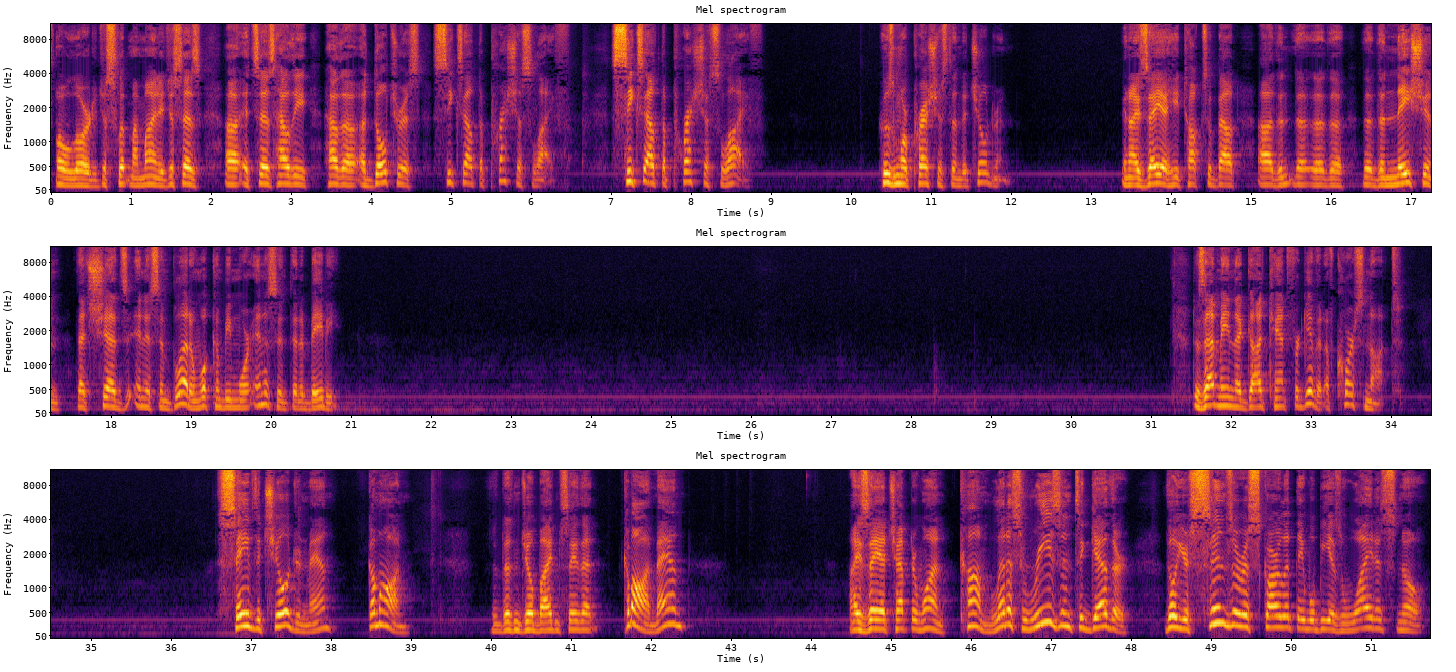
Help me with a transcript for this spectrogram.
oh Lord, it just slipped my mind. It just says, uh, it says how the, how the adulteress seeks out the precious life, seeks out the precious life. Who's more precious than the children? In Isaiah, he talks about uh, the, the, the, the, the nation that sheds innocent blood. And what can be more innocent than a baby? Does that mean that God can't forgive it? Of course not. Save the children, man. Come on. Doesn't Joe Biden say that? Come on, man. Isaiah chapter 1. Come, let us reason together. Though your sins are as scarlet, they will be as white as snow.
